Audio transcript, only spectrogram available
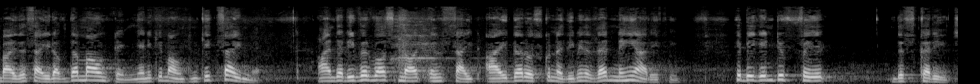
by the side of the mountain यानी कि माउंटेन के एक साइड में. And the river was not in sight either उसको नदी में नज़र नहीं आ रही थी. He begin to feel discouraged.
